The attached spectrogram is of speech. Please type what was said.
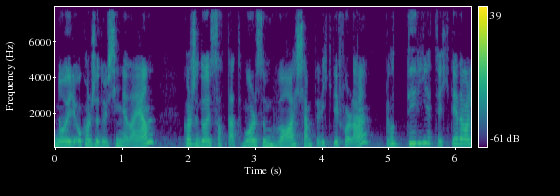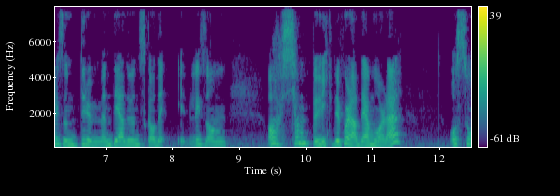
når, og kanskje du kjenner deg igjen, kanskje du har satt deg et mål som var kjempeviktig for deg. Det var dritviktig. Det var liksom drømmen, det du ønska. Det liksom å, Kjempeviktig for deg, det målet. Og så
